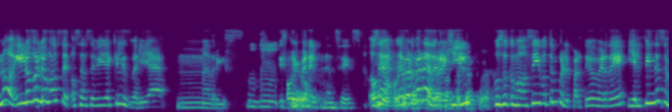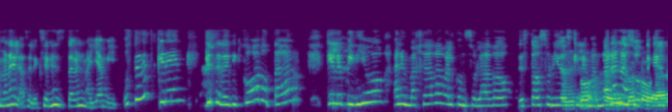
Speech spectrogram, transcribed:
No, y luego, luego, se, o sea, se veía que les valía madres. Ujú. Disculpen Obvio. el francés. O Obvio, sea, la Bárbara de Regil puso como, sí, voten por el Partido Verde y el fin de semana de las elecciones estaba en Miami. ¿Ustedes creen que se dedicó a votar? ¿Que le pidió a la embajada o al consulado de Estados Unidos que le mandaran a su hotel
